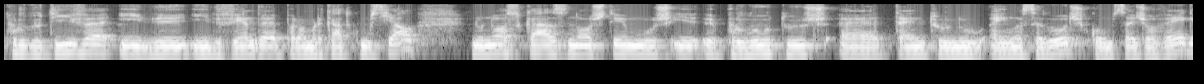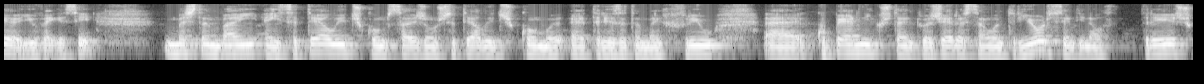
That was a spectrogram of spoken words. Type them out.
produtiva e de, e de, venda para o mercado comercial. No nosso caso, nós temos produtos tanto no, em lançadores, como seja o Vega e o Vega C, mas também em satélites, como sejam os satélites, como a Teresa também referiu, uh, Copérnicos, tanto a geração anterior, Sentinel-3,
